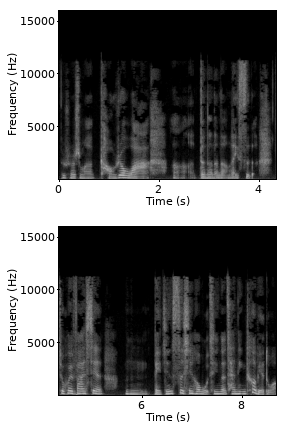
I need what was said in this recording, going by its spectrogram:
比如说什么烤肉啊，啊等等等等类似的，就会发现，嗯，北京四星和五星的餐厅特别多，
